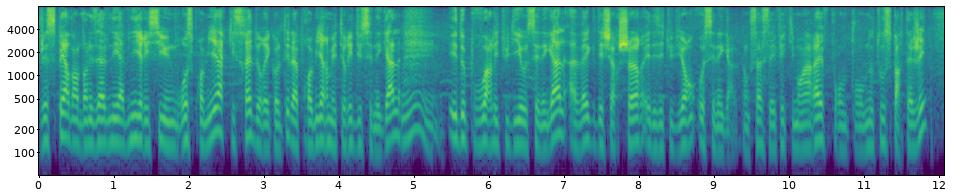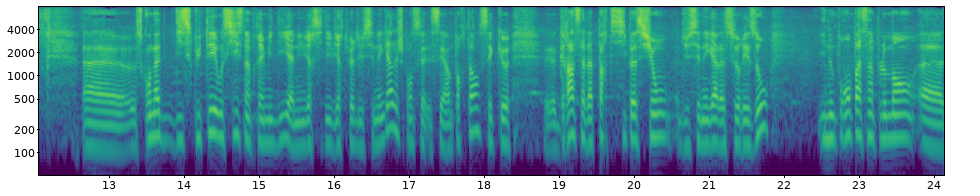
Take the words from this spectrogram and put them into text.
j'espère, dans, dans les années à venir ici, une grosse première qui serait de récolter la première météorite du Sénégal et de pouvoir l'étudier au Sénégal avec des chercheurs et des étudiants au Sénégal. Donc ça, c'est effectivement un rêve pour, pour nous tous partager. Euh, ce qu'on a discuté aussi cet après-midi à l'Université virtuelle du Sénégal, je pense que c'est important, c'est que euh, grâce à la participation du Sénégal à ce réseau, ils ne pourront pas simplement euh,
